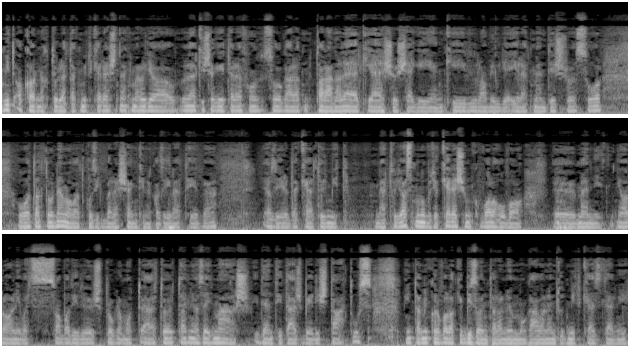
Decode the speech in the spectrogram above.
mit akarnak tőletek, mit keresnek, mert ugye a lelki szolgálat talán a lelki első segélyen kívül, ami ugye életmentésről szól, oltató nem avatkozik bele senkinek az életébe. Az érdekelt, hogy mit mert hogy azt mondom, hogy ha keresünk valahova ö, menni, nyaralni, vagy szabadidős programot eltölteni, az egy más identitásbéli státusz, mint amikor valaki bizonytalan önmagával nem tud mit kezdeni.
